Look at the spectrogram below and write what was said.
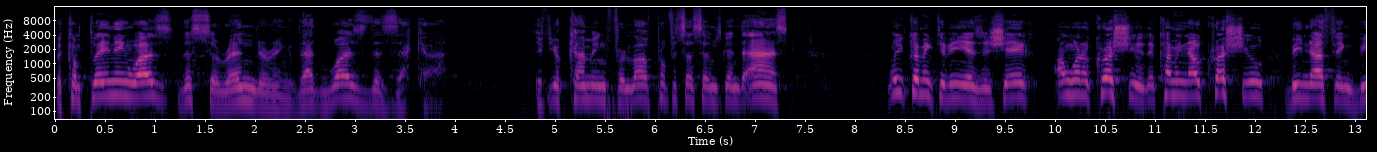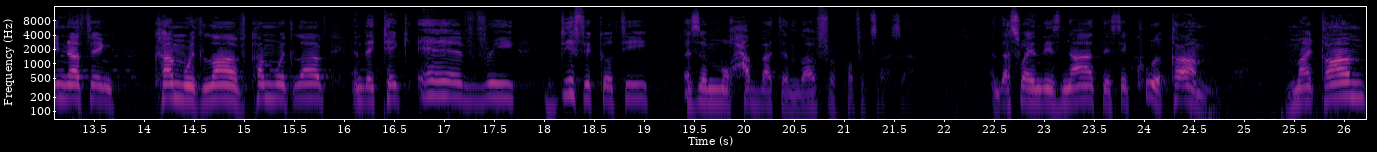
The complaining was the surrendering, that was the zakah. If you're coming for love, Prophet is going to ask, Are you coming to me as a shaykh? I'm going to crush you. They're coming now, crush you. Be nothing, be nothing. Come with love, come with love. And they take every difficulty as a muhabbat and love for Prophet And that's why in these naat they say, Ku qam. My qam,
